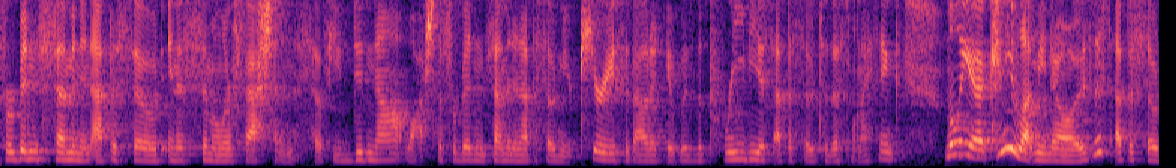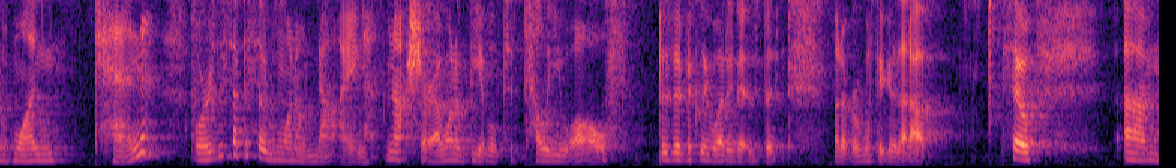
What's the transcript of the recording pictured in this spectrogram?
Forbidden Feminine episode in a similar fashion. So, if you did not watch the Forbidden Feminine episode and you're curious about it, it was the previous episode to this one. I think, Malia, can you let me know? Is this episode one 10 or is this episode 109? I'm not sure. I want to be able to tell you all specifically what it is, but whatever, we'll figure that out. So um,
